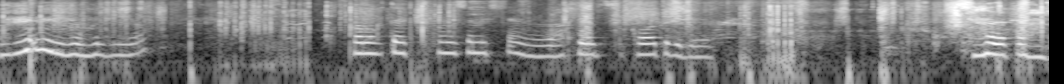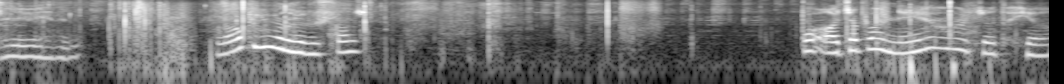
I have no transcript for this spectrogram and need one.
Bana ne ya? Karakter çıkmasını istemiyorum. Rakyat squat'ı gidiyor. Da paralel verelim. Ne yapıyor öyle güçler? Bu acaba neye harcadı ya?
